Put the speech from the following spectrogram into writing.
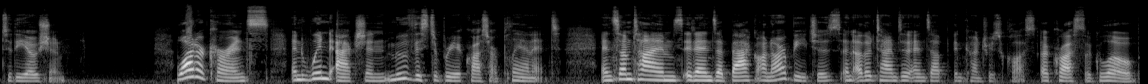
to the ocean. Water currents and wind action move this debris across our planet, and sometimes it ends up back on our beaches, and other times it ends up in countries across, across the globe.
